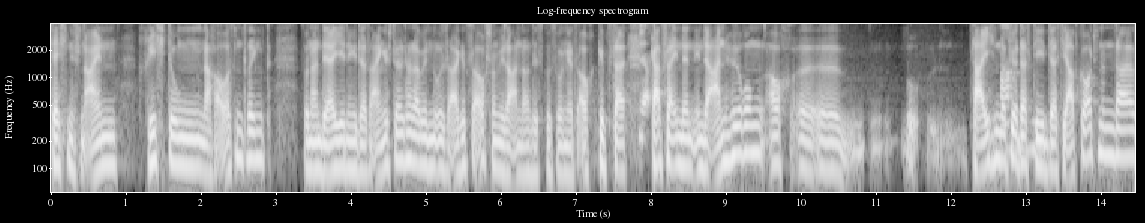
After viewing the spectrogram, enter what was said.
technischen Einrichtungen nach außen dringt, sondern derjenige, der es eingestellt hat. Aber in den USA gibt es da auch schon wieder andere Diskussionen. Jetzt auch gibt's da, ja. gab es da in, den, in der Anhörung auch äh, äh Zeichen dafür, dass die, dass die Abgeordneten da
